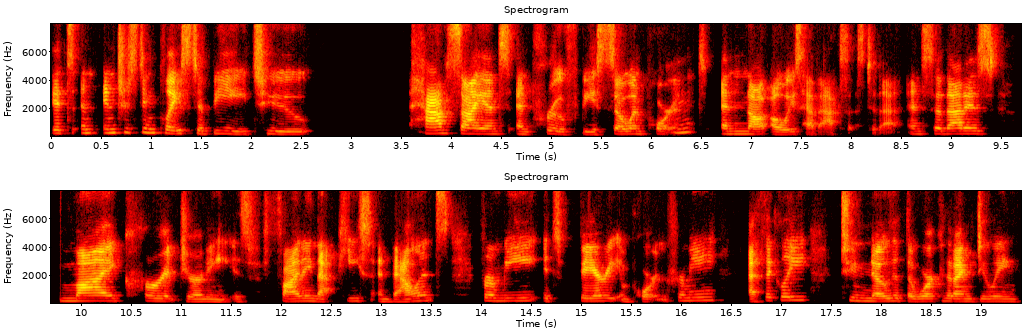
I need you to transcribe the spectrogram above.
it's an interesting place to be to have science and proof be so important and not always have access to that. And so that is my current journey is finding that peace and balance. For me, it's very important for me ethically to know that the work that I'm doing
